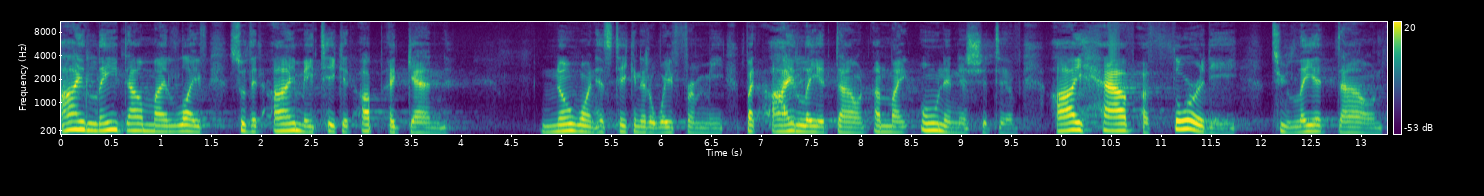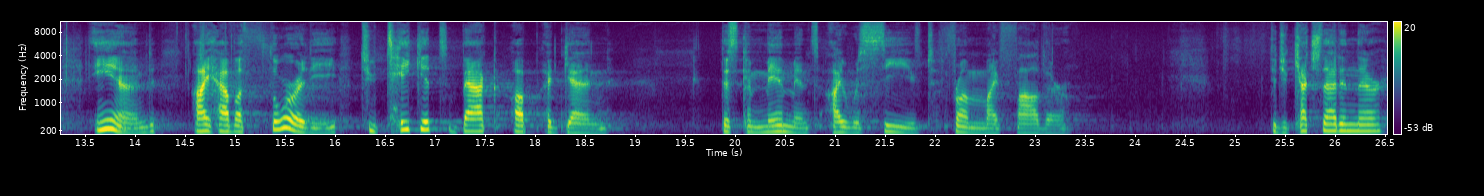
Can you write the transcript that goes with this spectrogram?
I lay down my life so that I may take it up again. No one has taken it away from me, but I lay it down on my own initiative. I have authority to lay it down, and I have authority to take it back up again. This commandment I received from my Father. Did you catch that in there?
